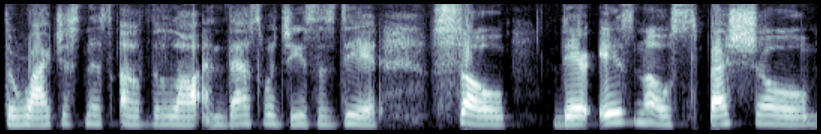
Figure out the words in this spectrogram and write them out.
the righteousness of the law. And that's what Jesus did. So there is no special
